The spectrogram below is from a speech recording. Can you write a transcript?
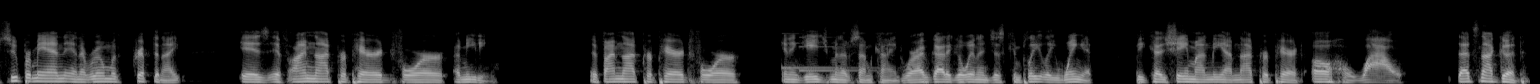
Superman in a room with kryptonite is if I'm not prepared for a meeting. If I'm not prepared for an engagement of some kind where I've got to go in and just completely wing it because shame on me, I'm not prepared. Oh, wow. That's not good.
